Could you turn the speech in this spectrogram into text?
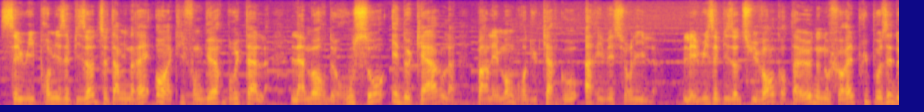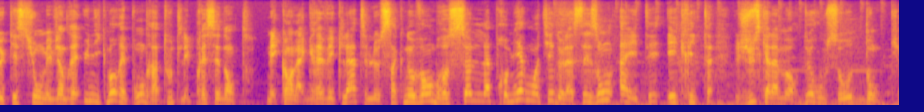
Ces 8 premiers épisodes se termineraient en un cliffhanger brutal, la mort de Rousseau et de Karl par les membres du cargo arrivés sur l'île. Les 8 épisodes suivants, quant à eux, ne nous feraient plus poser de questions mais viendraient uniquement répondre à toutes les précédentes. Mais quand la grève éclate, le 5 novembre, seule la première moitié de la saison a été écrite, jusqu'à la mort de Rousseau donc.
